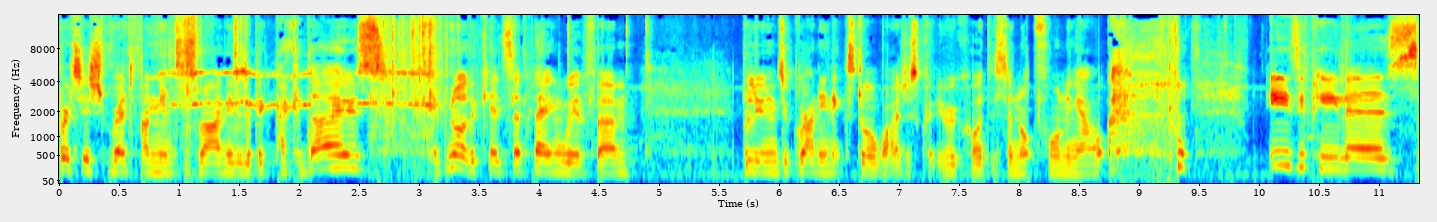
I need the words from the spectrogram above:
British red onions as well, I needed a big pack of those. Ignore the kids, they're playing with um, balloons with Granny next door while I just quickly record this, they're not falling out. Easy peelers,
